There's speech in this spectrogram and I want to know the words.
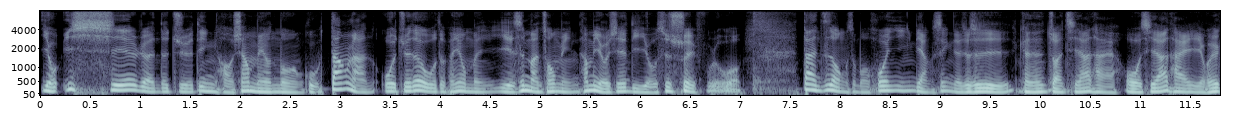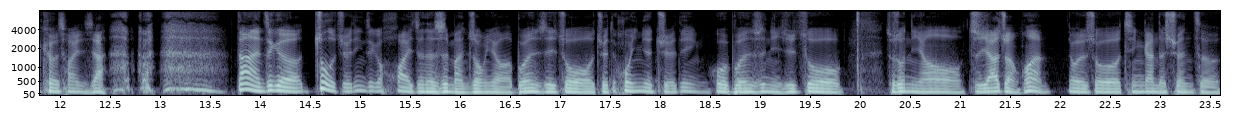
有一些人的决定好像没有那么稳固。当然，我觉得我的朋友们也是蛮聪明，他们有些理由是说服了我。但这种什么婚姻两性的，就是可能转其他台，我其他台也会客串一下。当然，这个做决定这个坏真的是蛮重要的，不论是做决定婚姻的决定，或不论是你去做，就说你要职压转换，或者说情感的选择，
